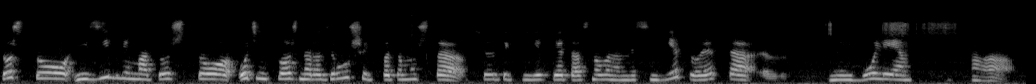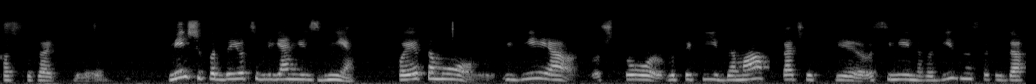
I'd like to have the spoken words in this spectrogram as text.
то, что незыблемо, то, что очень сложно разрушить, потому что все-таки, если это основано на семье, то это э, наиболее, а, как сказать, э, меньше поддается влиянию извне. Поэтому идея, что вот такие дома в качестве семейного бизнеса, когда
